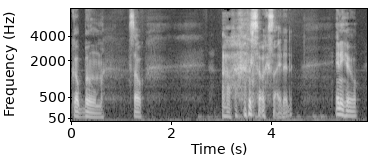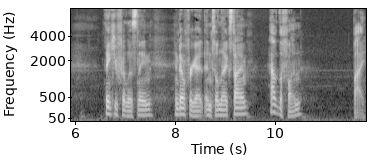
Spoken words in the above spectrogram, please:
go boom. So uh, I'm so excited. Anywho, thank you for listening. And don't forget, until next time, have the fun. Bye.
